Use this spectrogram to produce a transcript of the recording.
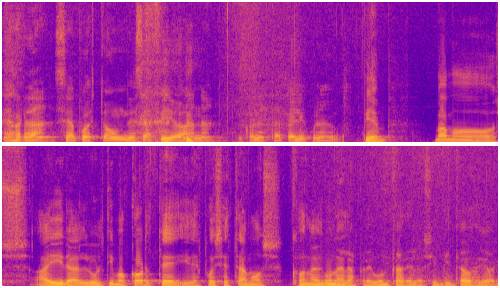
es verdad. Se ha puesto un desafío Ana con esta película. Bien, vamos a ir al último corte y después estamos con algunas de las preguntas de los invitados de hoy.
